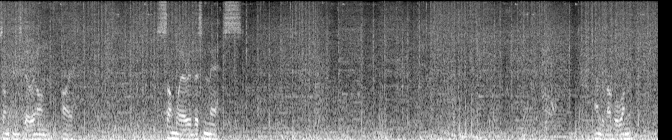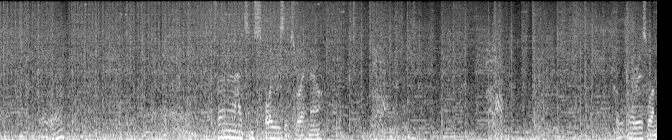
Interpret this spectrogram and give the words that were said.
something's going on. Hi. Somewhere in this mess. And another one. I had some explosives right now. Is one.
